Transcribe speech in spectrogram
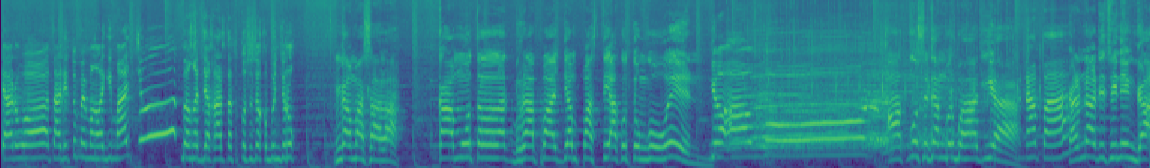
Jarwo, tadi tuh memang lagi macet banget Jakarta, khususnya kebun jeruk. Nggak masalah. Kamu telat berapa jam pasti aku tungguin. Ya ampun. Aku sedang berbahagia. Kenapa? Karena di sini nggak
